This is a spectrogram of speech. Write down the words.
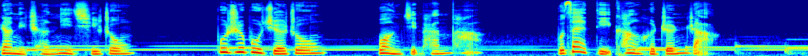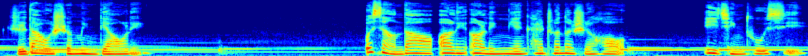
让你沉溺其中，不知不觉中忘记攀爬，不再抵抗和挣扎，直到生命凋零。我想到二零二零年开春的时候，疫情突袭，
